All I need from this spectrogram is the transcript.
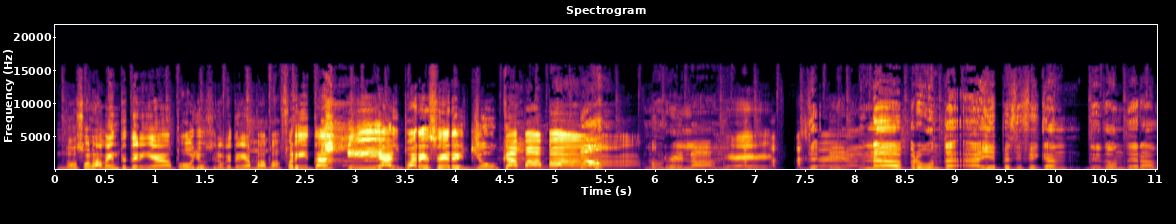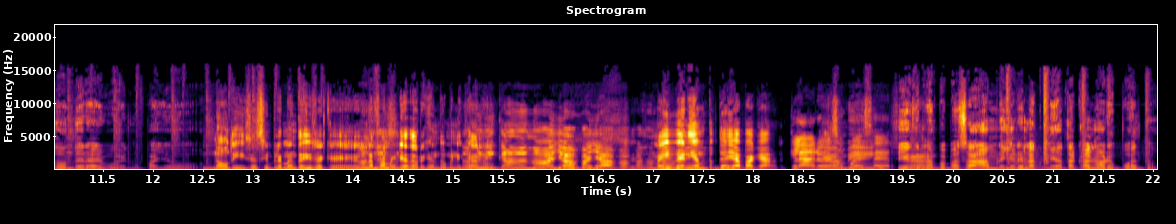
No solamente tenía pollo, sino que tenía papas fritas y al parecer yuca, papá. No relaje. Eh, De- Eh, una pregunta, ahí especifican de dónde era, dónde era el vuelo, para yo... no dice, simplemente dice que No una dice- familia de origen dominicano. Dominicano de Nueva York para allá. Para, Maybe venían de allá para acá. Claro, eso puede ser. Sí, es que no puede pasar hambre, señores, la comida está cara en el aeropuerto.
